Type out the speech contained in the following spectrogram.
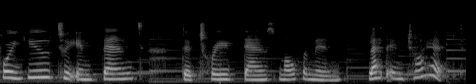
for you to invent the three dance movements. Let's enjoy it.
